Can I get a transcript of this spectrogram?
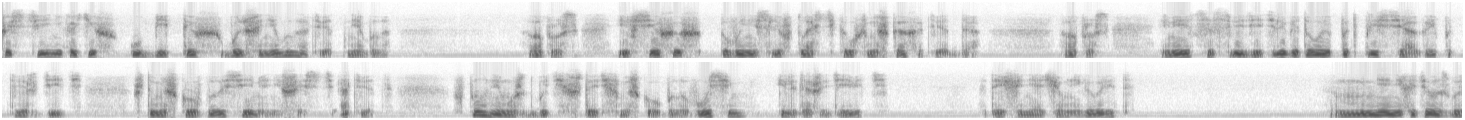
шести никаких убитых больше не было? Ответ не было. Вопрос. И всех их вынесли в пластиковых мешках? Ответ «да». Вопрос. Имеются свидетели, готовые под присягой подтвердить, что мешков было семь, а не шесть. Ответ. Вполне может быть, что этих мешков было восемь или даже девять. Это еще ни о чем не говорит. Мне не хотелось бы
